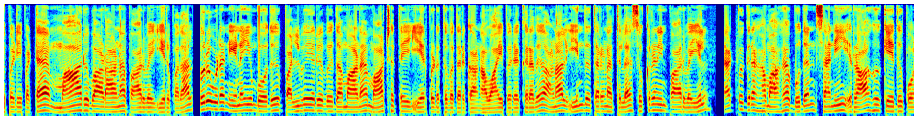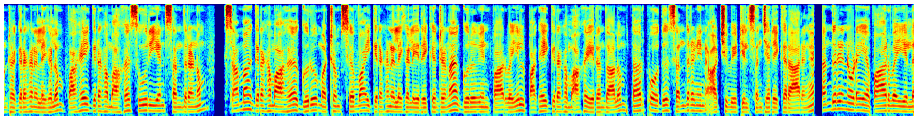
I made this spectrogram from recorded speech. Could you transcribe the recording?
இப்படிப்பட்ட மாறுபாடான பார்வை இருப்பதால் குருவுடன் இணையும் போது பல்வேறு விதமான மாற்றத்தை ஏற்படுத்துவதற்கான வாய்ப்பு இருக்கிறது. ஆனால் இந்த தருணத்தில் சுக்கிரனின் பார்வையில் நட்பு கிரகமாக புதன் சனி ராகு கேது போன்ற கிரக நிலைகளும் பகை கிரகமாக சூரியன் சந்திரனும் சம கிரகமாக குரு மற்றும் செவ்வாய் கிரக நிலைகள் இருக்கின்றன. குருவின் பார்வையில் பகை கிரகமாக இருந்தாலும் தற்போது சந்திரனின் ஆட்சி வீட்டில் சஞ்சரிக்கிறாருங்க. சந்திரனுடைய பார்வையில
